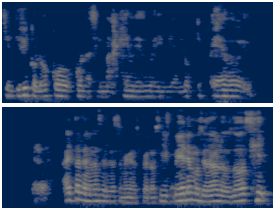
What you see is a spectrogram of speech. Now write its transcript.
científico loco con las imágenes, güey, viendo qué pedo. y- Pero bueno, Ahorita le van a salir las imágenes, pero sí, Sí. bien emocionados los dos y,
